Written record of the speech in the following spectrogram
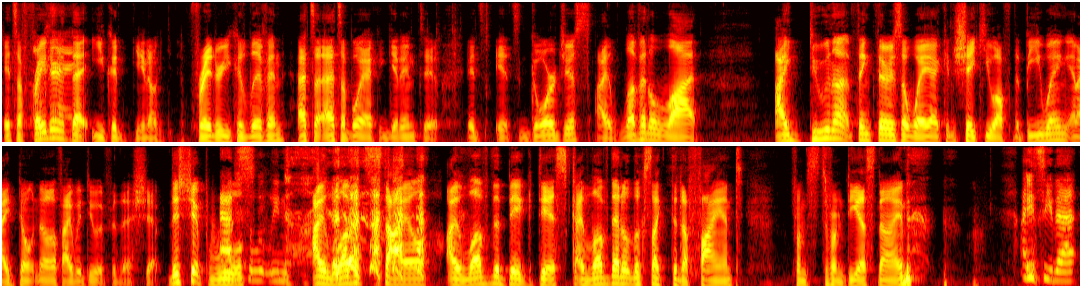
It's a freighter Okay. that you could, you know, freighter you could live in. That's a that's a boy I could get into. It's it's gorgeous. I love it a lot. I do not think there's a way I can shake you off the B wing, and I don't know if I would do it for this ship. This ship rules. Absolutely not. I love its style. I love the big disc. I love that it looks like the Defiant from from DS9. I can see that.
